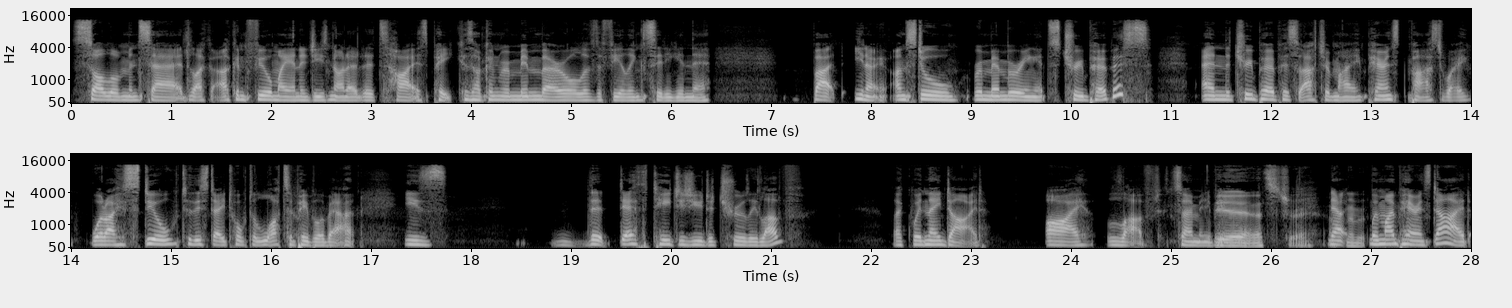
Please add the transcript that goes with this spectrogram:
solemn and sad. Like I can feel my energy's not at its highest peak because I can remember all of the feelings sitting in there. But you know, I'm still remembering its true purpose. And the true purpose after my parents passed away, what I still to this day talk to lots of people about is that death teaches you to truly love. Like when they died, I loved so many people. Yeah, that's true. Now, when my parents died,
